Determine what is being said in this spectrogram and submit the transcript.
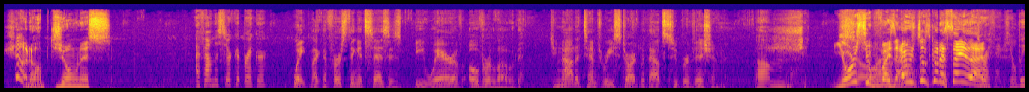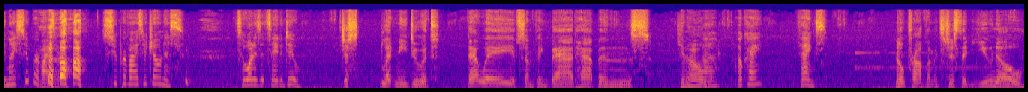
Shut up, Jonas. I found the circuit breaker. Wait, like the first thing it says is beware of overload. Do not attempt restart without supervision. Um. Shit. Your So, supervisor. don't I, was just gonna say that. Terrific. You'll be my supervisor. supervisor Jonas. So what does it say to do? Just let me do it. That way, if something bad happens, you know. Uh, okay. Thanks. No problem. It's just that you know,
